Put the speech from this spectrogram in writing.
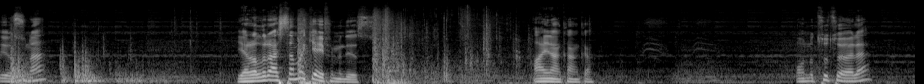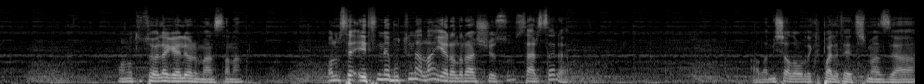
diyorsun ha? Yaralı raşlama keyfi mi diyorsun? Aynen kanka. Onu tut öyle. Onu tut öyle geliyorum ben sana. Oğlum sen etinle butunla lan yaralı raşlıyorsun serseri. Adam inşallah oradaki palete yetişmez ya.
